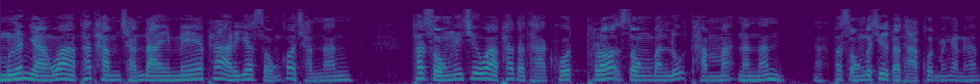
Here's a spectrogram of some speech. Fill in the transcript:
เหมือนอย่างว่าพระธรรมฉันใดแม้พระอริยสงฆ์ก็ฉันนั้น พระสงฆ์นี่ชื่อว่าพระตถาคต เพราะทรงบรรลุธรรมนั้นนั้นพระสงฆ์ก็ชื่อตถาคตเหมือนกันนะครับ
